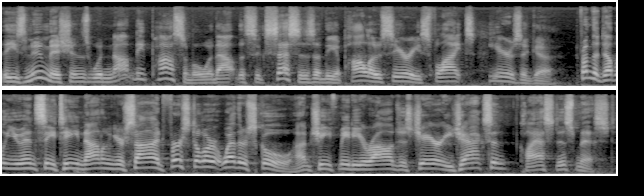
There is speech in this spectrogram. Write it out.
these new missions would not be possible without the successes of the Apollo series flights years ago. From the WNCT 9 On Your Side First Alert Weather School, I'm Chief Meteorologist Jerry Jackson. Class dismissed.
